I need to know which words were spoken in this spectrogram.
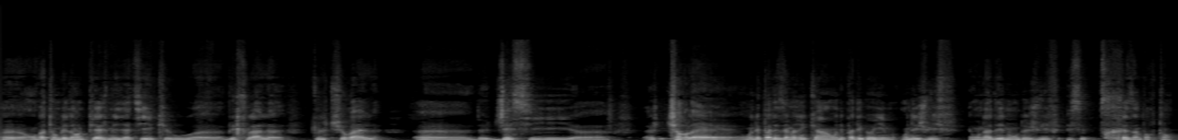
euh, on va tomber dans le piège médiatique ou euh, bichlal culturel euh, de Jesse, euh, Charlie. On n'est pas des Américains, on n'est pas des goïms, on est juifs et on a des noms de juifs et c'est très important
